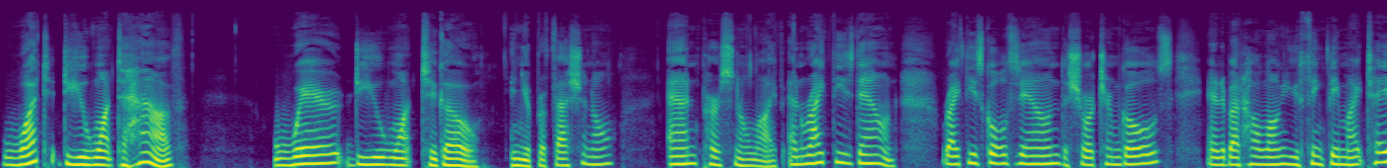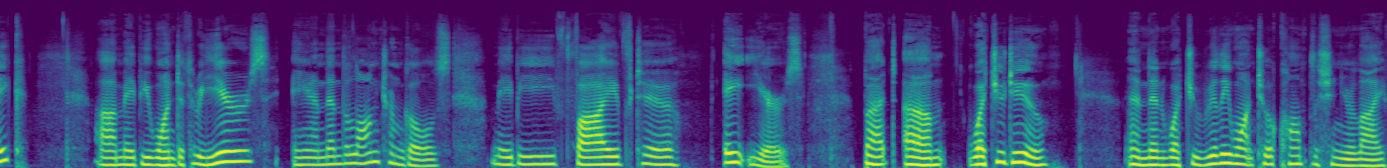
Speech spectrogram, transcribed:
What do you want to have? Where do you want to go in your professional and personal life? And write these down. Write these goals down, the short term goals, and about how long you think they might take. Uh, maybe one to three years, and then the long term goals, maybe five to eight years. But um, what you do, and then what you really want to accomplish in your life,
